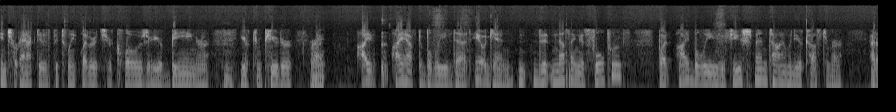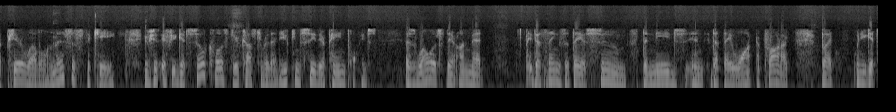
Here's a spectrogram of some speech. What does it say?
interactive between whether it's your clothes or your being or mm. your computer. Right. I I have to believe that you know, again, n- nothing is foolproof but I believe if you spend time with your customer at a peer level, and this is the key, if you, if you get so close to your customer that you can see their pain points as well as their unmet the things that they assume the needs in, that they want in a product, but when you get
